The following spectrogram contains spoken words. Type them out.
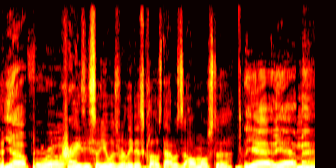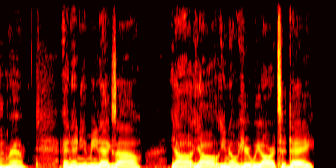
huh? Yup, for real. Crazy. So you was really this close. That was almost a Yeah, yeah, oh, man. man. And then you meet Exile. Y'all, y'all, you know, here we are today,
